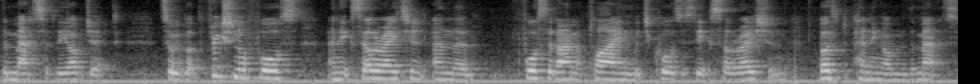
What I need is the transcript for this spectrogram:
the mass of the object. So we've got the frictional force and the acceleration and the force that I'm applying which causes the acceleration, both depending on the mass.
